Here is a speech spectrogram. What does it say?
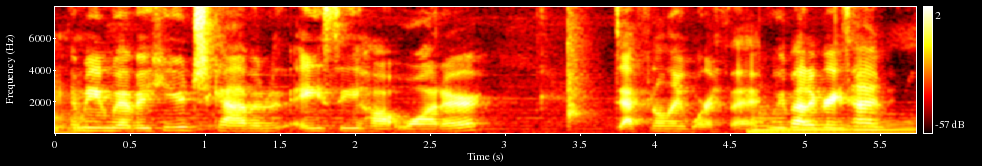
I mm-hmm. mean, we have a huge cabin with AC hot water. Definitely worth it. We've had a great time.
